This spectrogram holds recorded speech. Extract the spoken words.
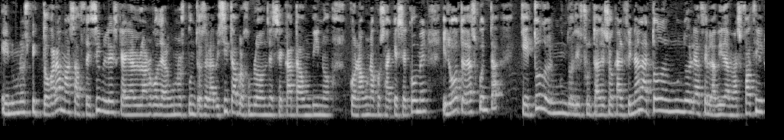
en unos pictogramas accesibles que hay a lo largo de algunos puntos de la visita, por ejemplo, donde se cata un vino con alguna cosa que se come, y luego te das cuenta que todo el mundo disfruta de eso, que al final a todo el mundo le hace la vida más fácil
